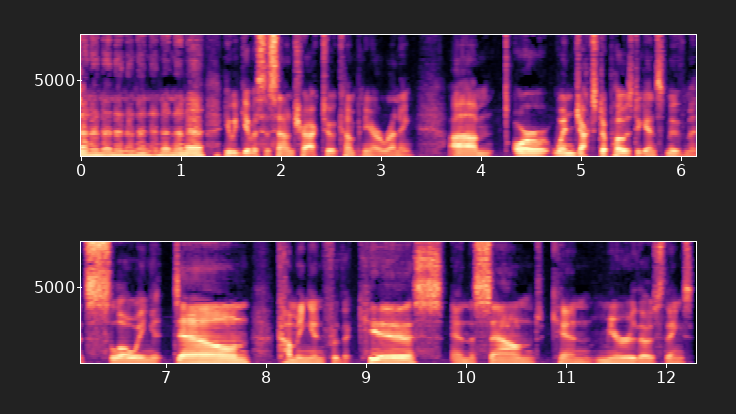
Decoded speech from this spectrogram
na na na na na na. He would give us a soundtrack to accompany our running. Um, or when juxtaposed against movement, slowing it down, coming in for the kiss, and the sound can mirror those things.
